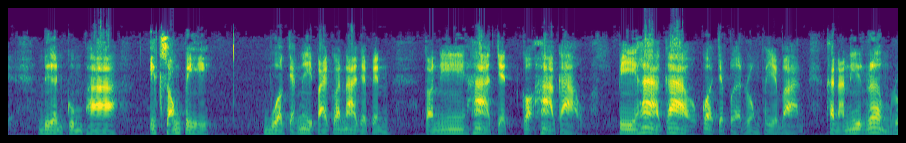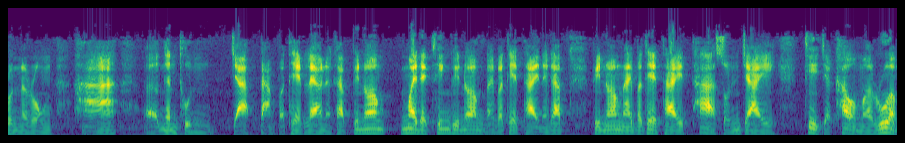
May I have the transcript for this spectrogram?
17 เดือนกุมภาอีก 2 ปี บวกจากนี้ไปก็น่าจะเป็นตอนนี้ 57 ก็ 59 ปี 59 ก็จะเปิดโรงพยาบาล ขณะนี้เริ่มรณรงค์หาเเงินทุนจากต่างประเทศแล้วนะครับ พี่น้องไม่ได้ทิ้งพี่น้องในประเทศไทยนะครับ พี่น้องในประเทศไทยถ้าสนใจ ที่จะเข้ามาร่วม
